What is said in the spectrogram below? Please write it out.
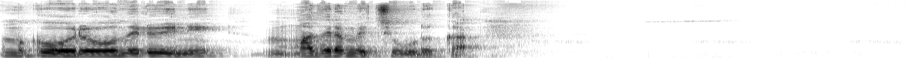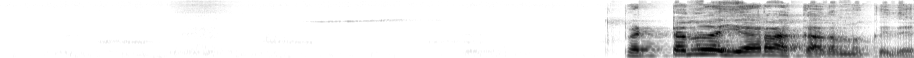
നമുക്ക് ഓരോന്നിലും ഇനി മധുരം വെച്ച് കൊടുക്കാം. പെട്ടെന്ന് തയ്യാറാക്കാം നമുക്കിത്.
